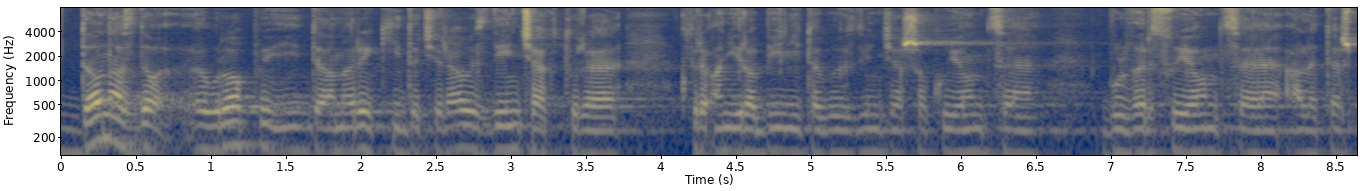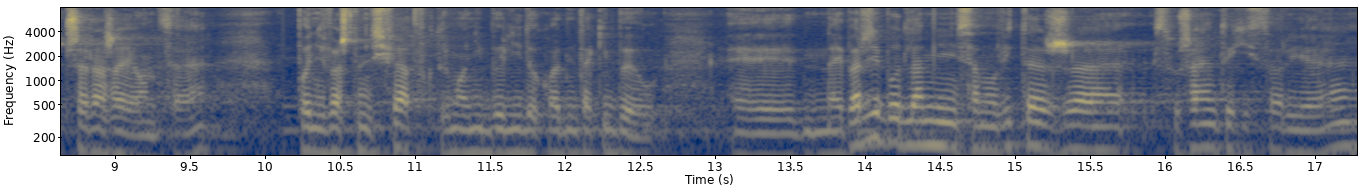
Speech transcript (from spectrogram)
do nas, do Europy i do Ameryki docierały zdjęcia, które, które oni robili. To były zdjęcia szokujące, bulwersujące, ale też przerażające, ponieważ ten świat, w którym oni byli, dokładnie taki był. Y, Najbardziej było dla mnie niesamowite, że słyszałem tę historię,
